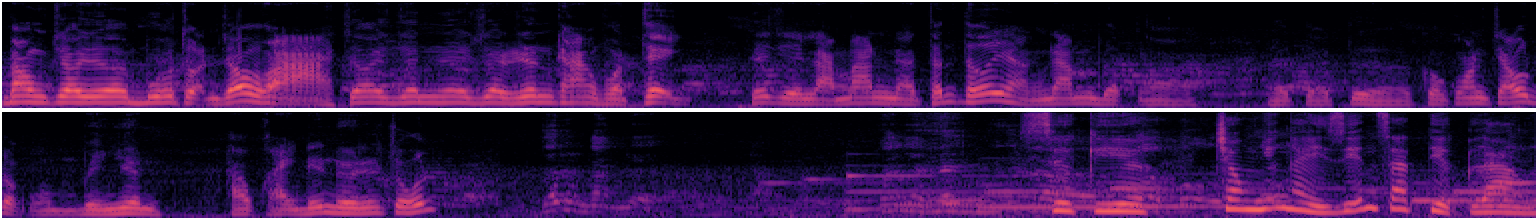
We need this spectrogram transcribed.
mong cho ờ, mua mưa thuận gió hòa cho dân dân khang phật thịnh. Thế thì làm ăn là tấn tới hàng năm được uh, có con cháu được bình yên học hành đến nơi đến chốn. Xưa kia, trong những ngày diễn ra tiệc làng,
